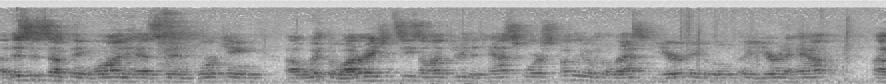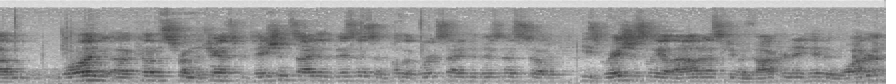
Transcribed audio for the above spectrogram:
Uh, This is something Juan has been working uh, with the water agencies on through the task force, probably over the last year, maybe a little, a year and a half. Um, Juan uh, comes from the transportation side of the business and public works side of the business, so he's graciously allowed us to indoctrinate him in water.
